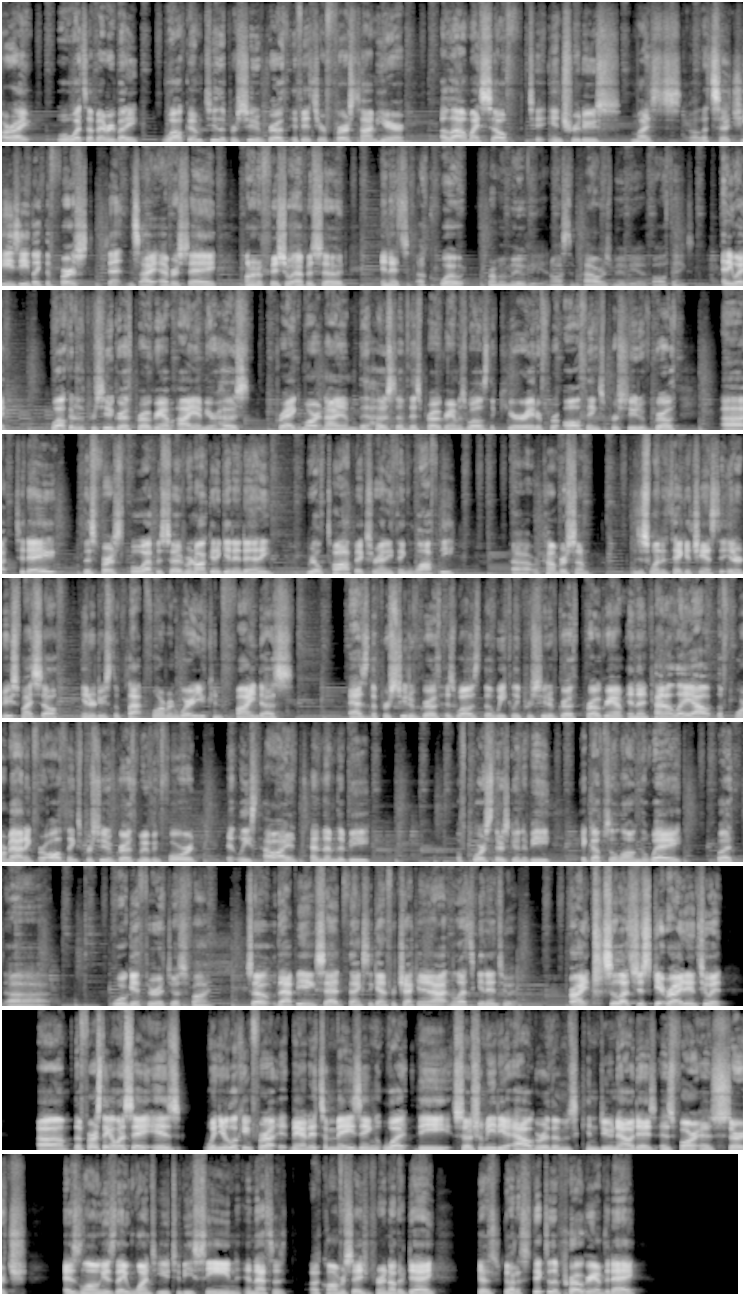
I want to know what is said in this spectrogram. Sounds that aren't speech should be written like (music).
All right. Well, what's up, everybody? Welcome to the Pursuit of Growth. If it's your first time here, allow myself to introduce my. Oh, that's so cheesy. Like the first sentence I ever say on an official episode, and it's a quote from a movie, an Austin Powers movie of all things. Anyway, welcome to the Pursuit of Growth program. I am your host, Craig Martin. I am the host of this program as well as the curator for all things Pursuit of Growth. Uh, today, this first full episode, we're not going to get into any real topics or anything lofty uh, or cumbersome. I just wanted to take a chance to introduce myself, introduce the platform, and where you can find us as the Pursuit of Growth, as well as the weekly Pursuit of Growth program, and then kind of lay out the formatting for all things Pursuit of Growth moving forward, at least how I intend them to be. Of course, there's going to be hiccups along the way, but uh, we'll get through it just fine. So, that being said, thanks again for checking it out, and let's get into it. All right, so let's just get right into it. Um, the first thing I want to say is when you're looking for a man, it's amazing what the social media algorithms can do nowadays as far as search, as long as they want you to be seen. And that's a, a conversation for another day. Just got to stick to the (laughs) program today.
